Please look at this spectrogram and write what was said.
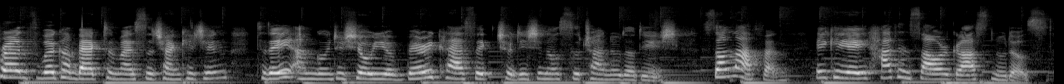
friends, welcome back to my Sichuan kitchen. Today I'm going to show you a very classic traditional Sichuan noodle dish, Suan La Fen, aka hot and sour glass noodles.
